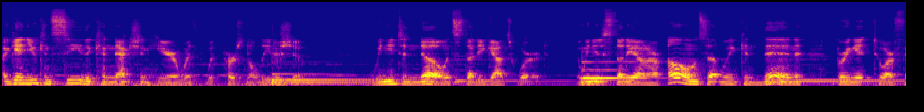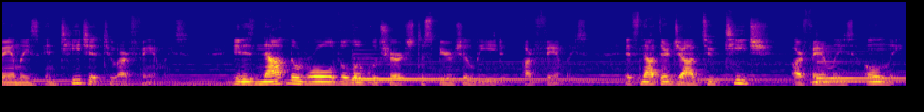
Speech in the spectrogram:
Again, you can see the connection here with, with personal leadership. We need to know and study God's Word. And we need to study on our own so that we can then bring it to our families and teach it to our families. It is not the role of the local church to spiritually lead our families. It's not their job to teach our families only.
